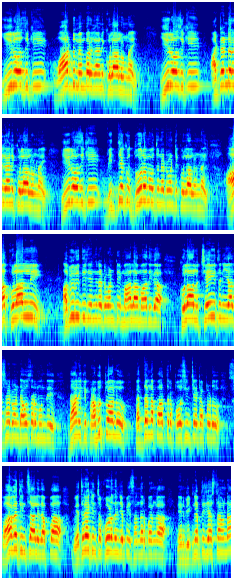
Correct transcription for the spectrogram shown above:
ఈ రోజుకి వార్డు మెంబర్ కాని కులాలు ఉన్నాయి ఈ రోజుకి అటెండర్ కాని కులాలు ఉన్నాయి ఈ రోజుకి విద్యకు దూరం అవుతున్నటువంటి కులాలు ఉన్నాయి ఆ కులాల్ని అభివృద్ధి చెందినటువంటి మాలా మాదిగా కులాలు చేయుతనియాల్సినటువంటి అవసరం ఉంది. దానికి ప్రభుత్వాలు పెద్దన్న పాత్ర పోషించేటప్పుడు స్వాగతించాలి తప్ప వ్యతిరేకించకూడదని చెప్పి సందర్భంగా నేను విజ్ఞప్తి చేస్తా ఉన్నా.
